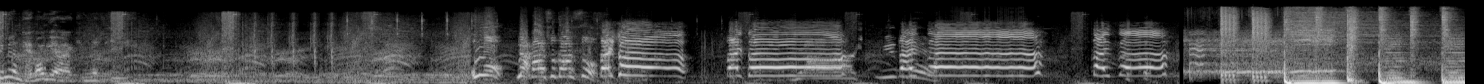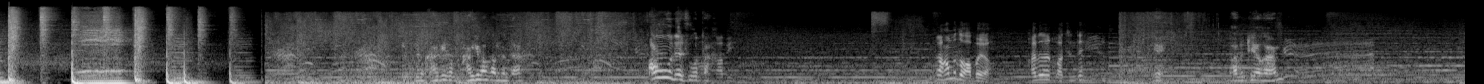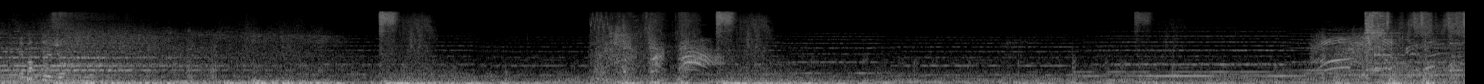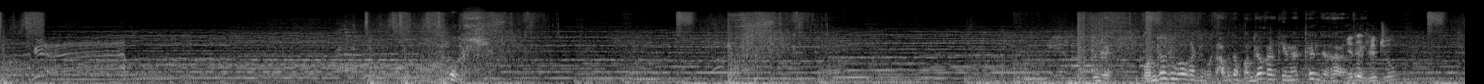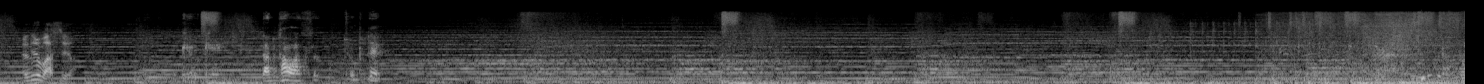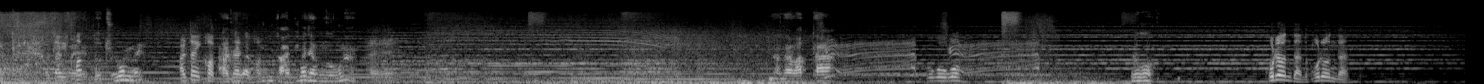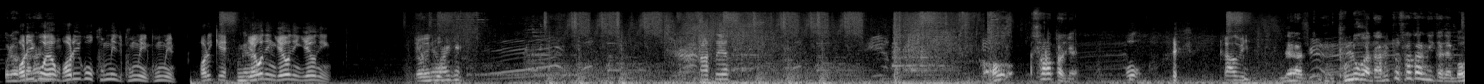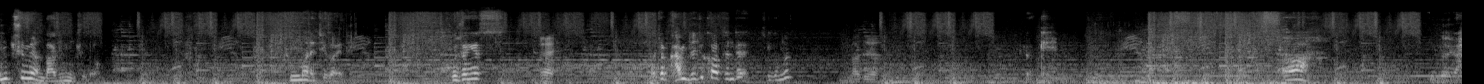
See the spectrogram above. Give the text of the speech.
뜨면 대박이야 김여기 오! 야 나왔어 나왔어 나이스! 나이스! 야, 나이스! 나이스! 이거 가기가 가기만 갑니다 아우 내가 죽었다 까비. 한번 더 와봐요. 가능할 것 같은데? 바로 뛰어감 네, 막 들죠. 오씨 근데 먼저 죽어가지고 나보다 먼저 갈긴 할 텐데 사람들이. 얘들 들중. 애들 좀 왔어요. 오케이 오케이 나도 다 왔어 점프 때 알딱이 컷? 너 죽었네? 알딱이 컷. 아 알딱이 내가 컷. 아 네가 잡은 거구나 네. 나, 나 왔다 오고고. 그리고 고려온단, 고려온단. 우리 버리고 형 버리고 국민 국민 국민 버릴게. 국민 예원님 예원님 예원님. 영영 예원님 하게 깠어요? 어 살았다 얘 오. 까비. 내가 블루가 나를 쫓아다니니까 내가 멈추면 맞으면 죽어 한 번에 찍어야 돼 고생했어 네. 어차피 감 늦을 것 같은데 지금은? 맞아요. 이렇게 아 이거야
